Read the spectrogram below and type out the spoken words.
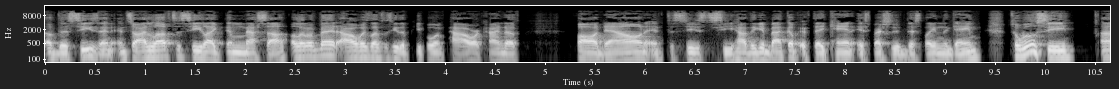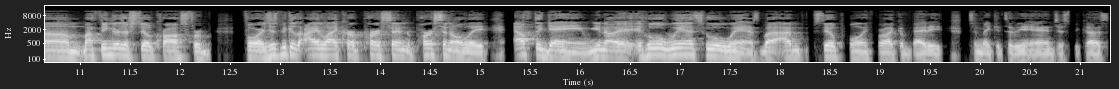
of this season. And so I love to see like them mess up a little bit. I always love to see the people in power kind of fall down and to see see how they get back up if they can, especially this late in the game. So we'll see. Um, my fingers are still crossed for for just because I like her person personally. F the game, you know, who wins, who wins. But I'm still pulling for like a Betty to make it to the end, just because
